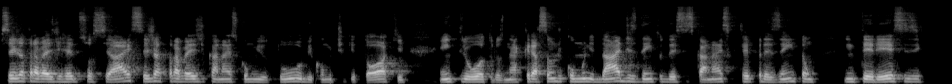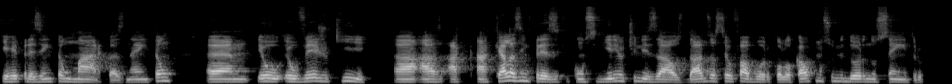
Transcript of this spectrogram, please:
seja através de redes sociais, seja através de canais como YouTube, como TikTok, entre outros, né? A criação de comunidades dentro desses canais que representam interesses e que representam marcas, né? Então, é, eu, eu vejo que a, a, aquelas empresas que conseguirem utilizar os dados a seu favor, colocar o consumidor no centro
